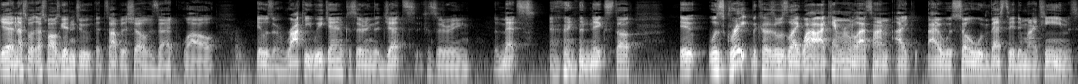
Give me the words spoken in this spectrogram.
Yeah, and that's what that's what I was getting to at the top of the show is that while it was a rocky weekend considering the Jets, considering the Mets and the Knicks stuff, it was great because it was like, wow, I can't remember the last time I I was so invested in my teams.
